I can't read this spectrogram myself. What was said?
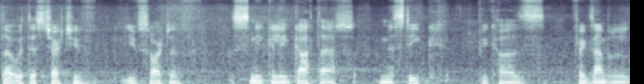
that with this church you've you've sort of sneakily got that mystique because, for example,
